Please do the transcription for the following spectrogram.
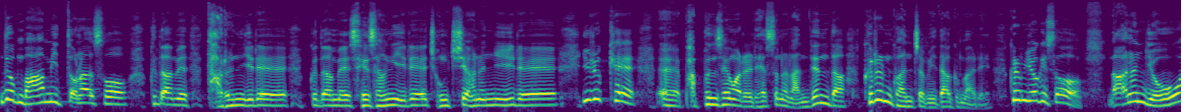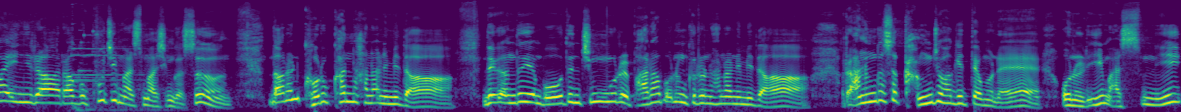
너 마음이 떠나서 그 다음에 다른 일에 그 다음에 세상 일에 정치하는 일에 이렇게 에, 바쁜 생활을 해서는 안 된다. 그런 관점이다 그 말이에요. 그럼 여기 서 나는 여호와이니라라고 굳이 말씀하신 것은 나는 거룩한 하나님이다. 내가 너의 모든 직무를 바라보는 그런 하나님이다. 라는 것을 강조하기 때문에 오늘 이 말씀이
